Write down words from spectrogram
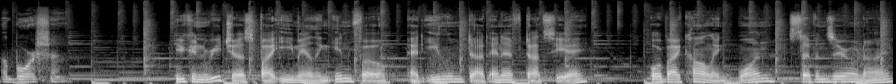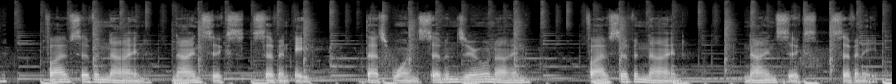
abortion. You can reach us by emailing info at elim.nf.ca, or by calling 1 709 579 9678. That's 1 709 579 9678.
